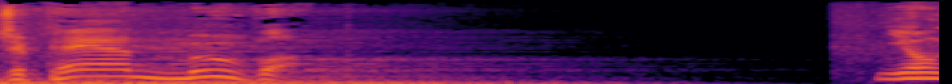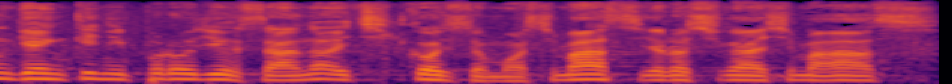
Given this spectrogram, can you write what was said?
Japan Move Up 日本元気にプロデューサーの市木浩司と申します。よろしくお願いします。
